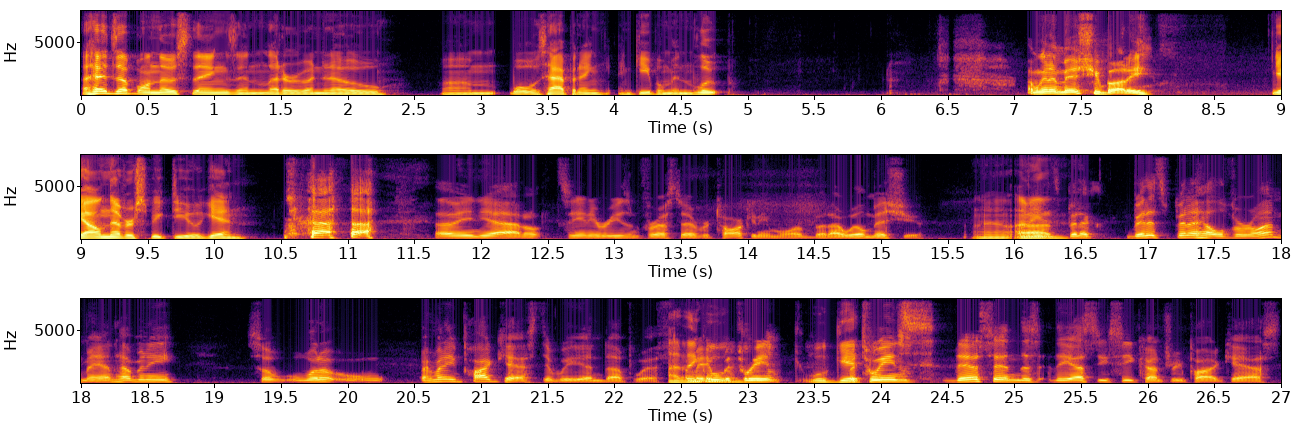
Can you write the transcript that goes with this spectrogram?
a heads up on those things and let everyone know um, what was happening and keep them in the loop. I'm going to miss you, buddy. Yeah, I'll never speak to you again. I mean, yeah, I don't see any reason for us to ever talk anymore, but I will miss you. Uh, I mean, uh, it's been a but it's been a hell of a run, man. How many? So what? How many podcasts did we end up with? I think I mean, we'll, between we'll get between this and the the SEC Country podcast.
